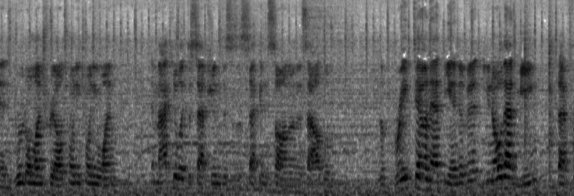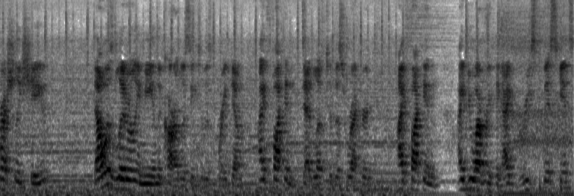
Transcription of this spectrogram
in Brutal Montreal 2021. Immaculate Deception, this is the second song on this album. The breakdown at the end of it, you know that meme? That freshly shaved? That was literally me in the car listening to this breakdown. I fucking deadlift to this record. I fucking, I do everything. I grease biscuits.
